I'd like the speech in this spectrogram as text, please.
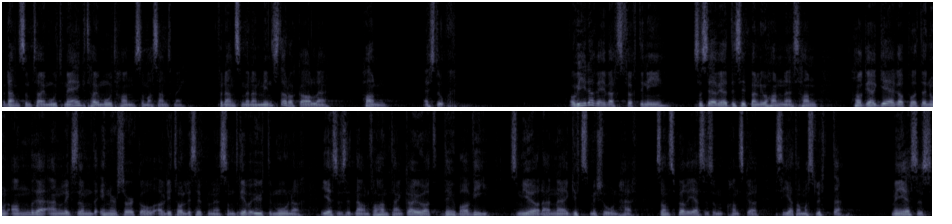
Og den som tar imot meg, tar imot han som har sendt meg. For den som er den minste av dere alle, han er stor. Og videre i vers 49 så ser vi at disippelen Johannes han, han reagerer på at det er noen andre enn liksom the inner circle av de tolv disiplene som driver ut demoner i Jesus sitt navn. For han tenker jo at det er jo bare vi som gjør denne Guds misjon her. Så han spør Jesus om han skal si at han må slutte. Men Jesus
